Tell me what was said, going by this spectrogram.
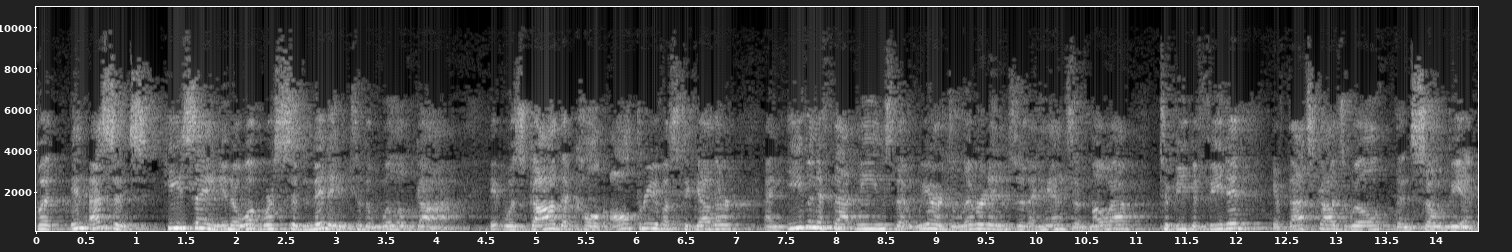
But in essence, he's saying, you know what, we're submitting to the will of God. It was God that called all three of us together, and even if that means that we are delivered into the hands of Moab to be defeated, if that's God's will, then so be it.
